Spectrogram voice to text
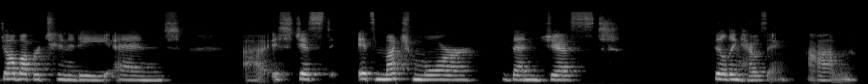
job opportunity. And uh, it's just it's much more than just building housing. Um,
